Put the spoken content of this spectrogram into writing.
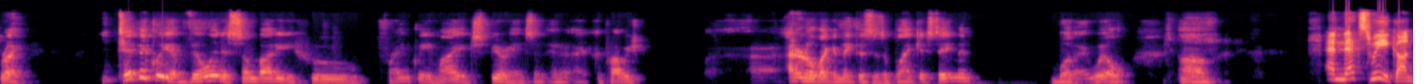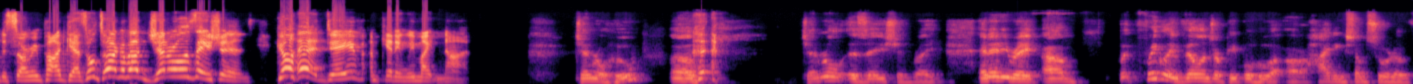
Right. Typically, a villain is somebody who, frankly, in my experience, and, and I, I probably, I don't know if I can make this as a blanket statement, but I will. Um, and next week on Disarming Podcast, we'll talk about generalizations. Go ahead, Dave. I'm kidding. We might not. General who? Uh, generalization, right? At any rate, um, but frequently villains are people who are hiding some sort of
